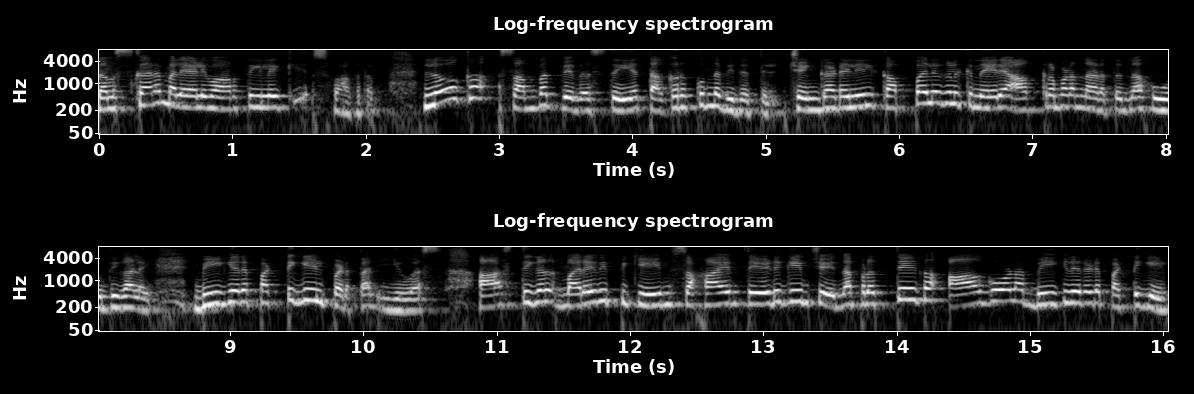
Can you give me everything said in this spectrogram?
നമസ്കാരം മലയാളി വാർത്തയിലേക്ക് സ്വാഗതം. ലോക സമ്പദ് വ്യവസ്ഥയെ തകർക്കുന്ന വിധത്തിൽ ചെങ്കടലിൽ കപ്പലുകൾക്ക് നേരെ ആക്രമണം നടത്തുന്ന ഹൂതികളെ ഭീകര പട്ടികയിൽപ്പെടുത്താൻ യു എസ്. ആസ്തികൾ മരവിപ്പിക്കുകയും സഹായം തേടുകയും ചെയ്യുന്ന പ്രത്യേക ആഗോള ഭീകരരുടെ പട്ടികയിൽ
